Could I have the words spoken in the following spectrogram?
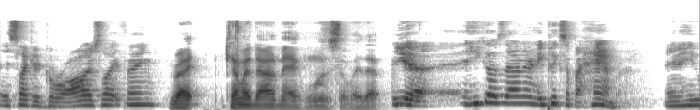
it's like a garage like thing right, kind of like the automatic one, stuff like that. yeah and he goes down there and he picks up a hammer and he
